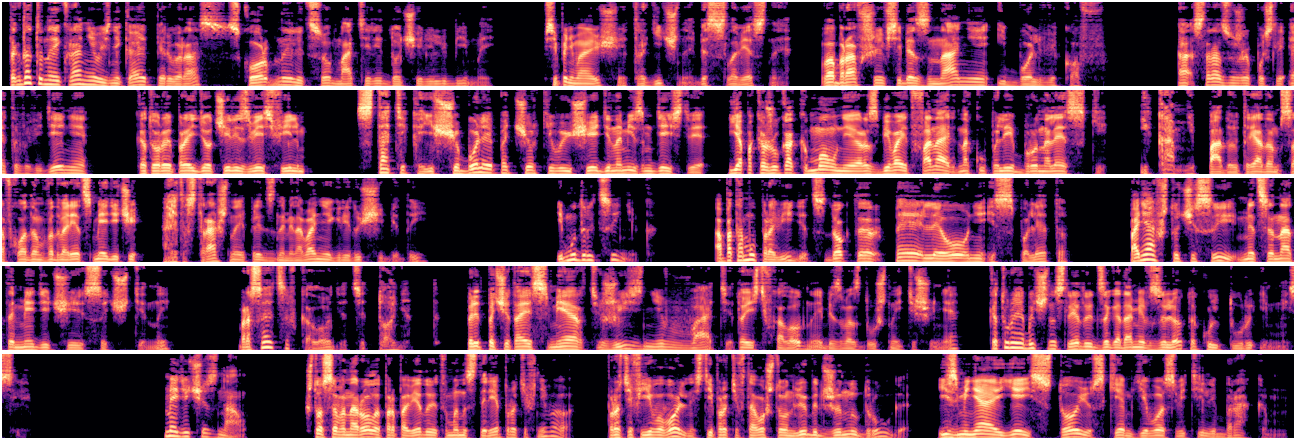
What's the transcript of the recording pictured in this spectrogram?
Тогда-то на экране возникает первый раз скорбное лицо матери дочери любимой всепонимающее, трагичное, бессловесное, вобравшее в себя знание и боль веков. А сразу же после этого видения, которое пройдет через весь фильм, статика, еще более подчеркивающая динамизм действия. Я покажу, как молния разбивает фонарь на куполе Брунеллески, и камни падают рядом со входом во дворец Медичи, а это страшное предзнаменование грядущей беды. И мудрый циник, а потому провидец, доктор П. Леони из Сполето, поняв, что часы мецената Медичи сочтены, бросается в колодец и тонет, предпочитая смерть жизни в вате, то есть в холодной безвоздушной тишине, которая обычно следует за годами взлета культуры и мысли. Медичи знал, что Савонарола проповедует в монастыре против него, против его вольности и против того, что он любит жену друга, изменяя ей стою, с кем его осветили браком.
